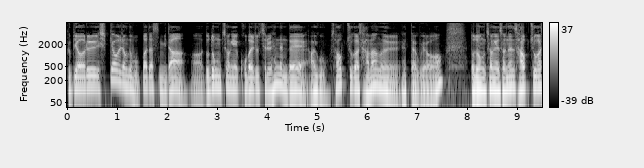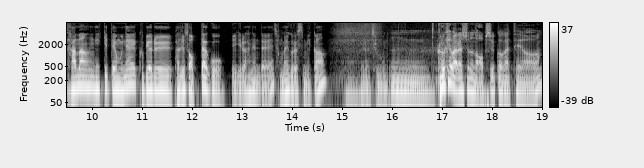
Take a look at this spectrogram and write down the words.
급여를 10개월 정도 못 받았습니다. 어, 노동청에 고발 조치를 했는데, 아이고, 사업주가 사망을 했다고요. 노동청에서는 사업주가 사망했기 때문에 급여를 받을 수 없다고 얘기를 하는데, 정말 그렇습니까? 어, 이런 질문이. 음, 그렇게 말할 수는 없을 것 같아요.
